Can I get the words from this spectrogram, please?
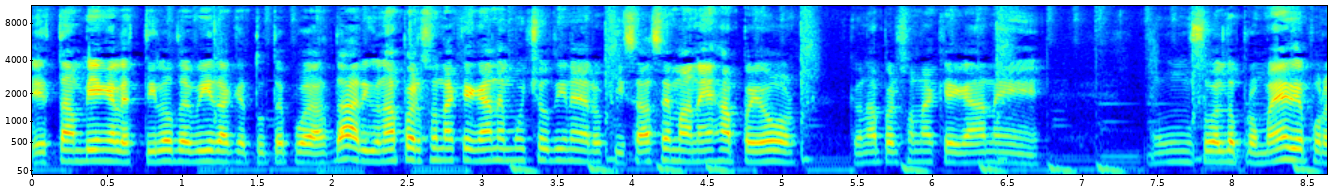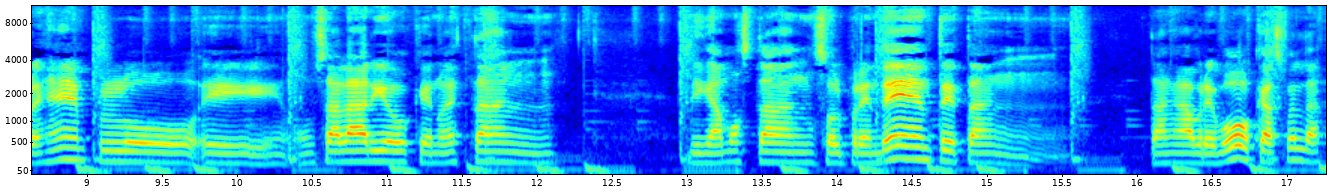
es también el estilo de vida que tú te puedas dar. Y una persona que gane mucho dinero quizás se maneja peor que una persona que gane un sueldo promedio, por ejemplo, eh, un salario que no es tan, digamos, tan sorprendente, tan, tan abre bocas, ¿verdad?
